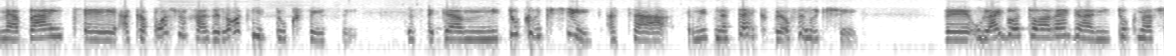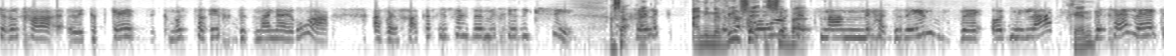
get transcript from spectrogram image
מהבית הקבוע שלך זה לא רק ניתוק פיזי, זה גם ניתוק רגשי, אתה מתנתק באופן רגשי. ואולי באותו הרגע הניתוק מאפשר לך לתפקד כמו שצריך בזמן האירוע, אבל אחר כך יש לזה מחיר רגשי. עכשיו, חלק אני מבין ש... ראו שב... את עצמם מהגרים, ועוד מילה, כן? וחלק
